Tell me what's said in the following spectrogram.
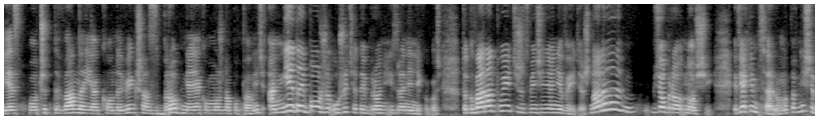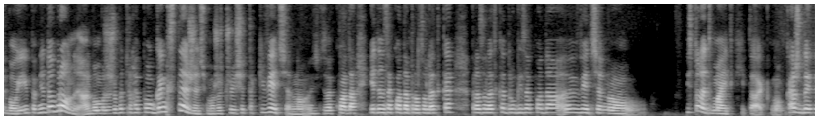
jest poczytywane jako największa zbrodnia, jaką można popełnić, a nie daj Boże użycie tej broni i zranienie kogoś. To gwarantuję Ci, że z więzienia nie wyjdziesz. No ale Ziobro nosi. W jakim celu? No pewnie się boi, pewnie do obrony, albo może żeby trochę pogangsterzyć, może czuje się taki, wiecie, no zakłada, jeden zakłada bransoletkę, bransoletkę, drugi zakłada, e, wiecie, no pistolet majtki, tak, no każdy,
